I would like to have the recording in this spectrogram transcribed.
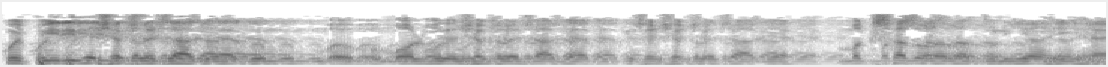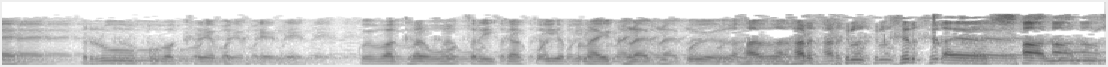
کوئی پیری دے شکل چ آ گیا، کوئی مولوی دے شکل چ آ گیا، کوئی کسی شکل چ آ گیا۔ مقصد انہوں کا دنیا ہی ہے، روپ وکھرے وکھرے نے۔ کوئی وکھرا وہ طریقہ، کوئی اپنا کھڑا ہے کوئی ہر خرقہ سالوس۔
